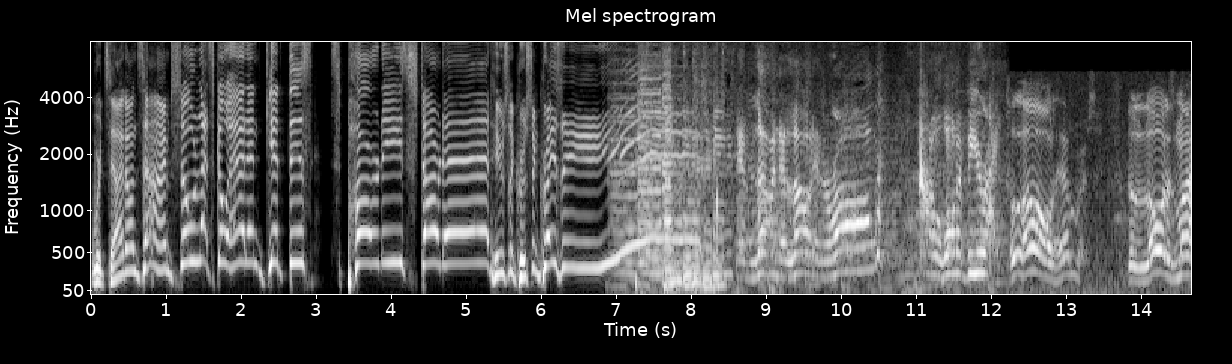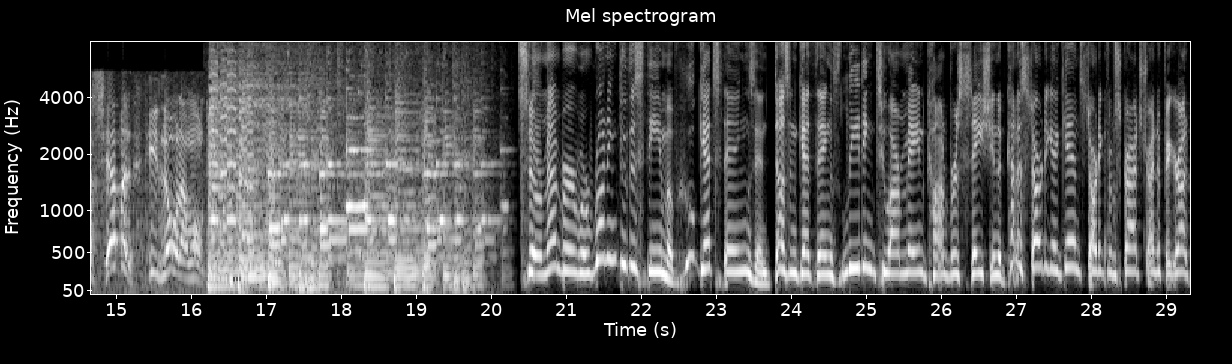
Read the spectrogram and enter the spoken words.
we're tight on time, so let's go ahead and get this party started. Here's the Christian Crazy. If loving the Lord is wrong, I don't want to be right. Lord have mercy. The Lord is my shepherd. He know what I want. So remember, we're running through this theme of who gets things and doesn't get things, leading to our main conversation of kind of starting again, starting from scratch, trying to figure out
